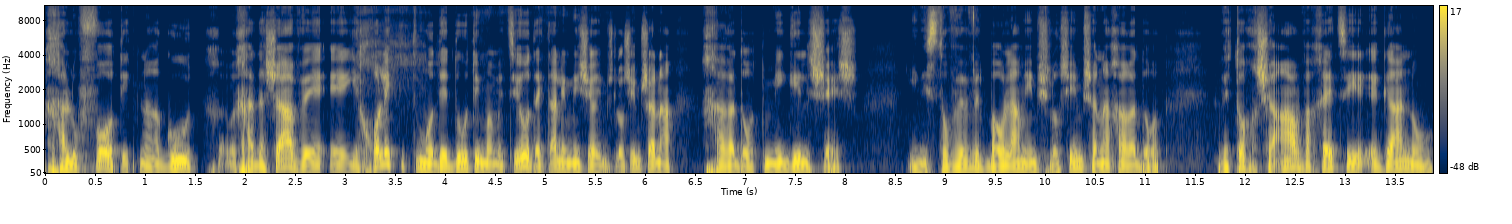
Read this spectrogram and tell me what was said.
חלופות, התנהגות חדשה ויכולת התמודדות עם המציאות. הייתה לי מישהי עם 30 שנה חרדות מגיל 6, היא מסתובבת בעולם עם 30 שנה חרדות, ותוך שעה וחצי הגענו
